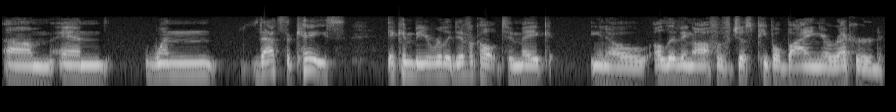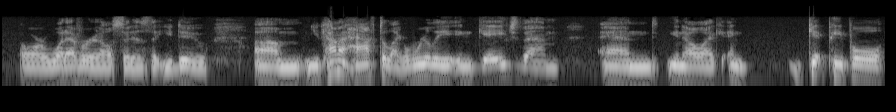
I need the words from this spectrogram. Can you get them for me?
Um, and when that's the case it can be really difficult to make you know a living off of just people buying your record or whatever else it is that you do. Um, you kind of have to like really engage them and you know like and get people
